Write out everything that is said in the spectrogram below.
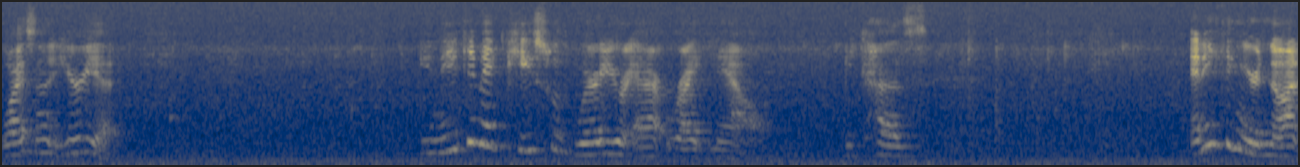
why isn't it here yet? You need to make peace with where you're at right now because anything you're not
